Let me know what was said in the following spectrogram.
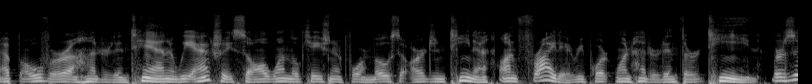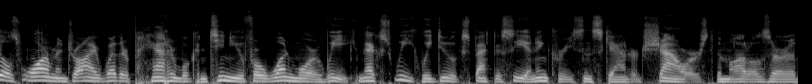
up over 110, and we actually saw one location in Formosa, Argentina, on Friday, report 113. Brazil's warm and dry weather pattern will continue for one more week. Next week, we do expect to see an increase in scattered showers. The models are a,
